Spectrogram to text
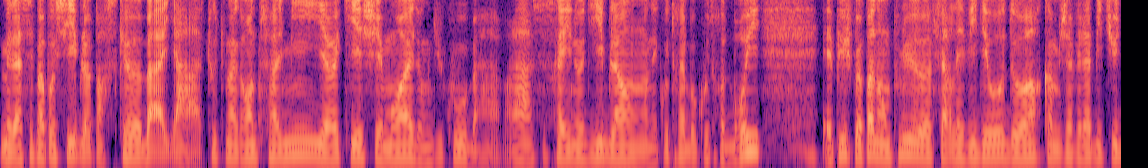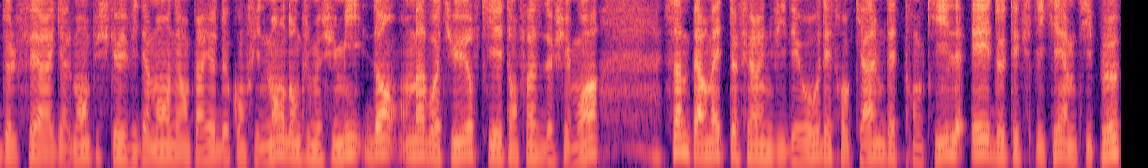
mais là, c'est pas possible parce que bah il y a toute ma grande famille euh, qui est chez moi et donc du coup, bah voilà, ce serait inaudible, hein. on écouterait beaucoup trop de bruit. Et puis, je peux pas non plus euh, faire les vidéos dehors comme j'avais l'habitude de le faire également, puisque évidemment, on est en période de confinement. Donc, je me suis mis dans ma voiture qui est en face de chez moi. Ça me permet de te faire une vidéo, d'être au calme, d'être tranquille et de t'expliquer un petit peu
